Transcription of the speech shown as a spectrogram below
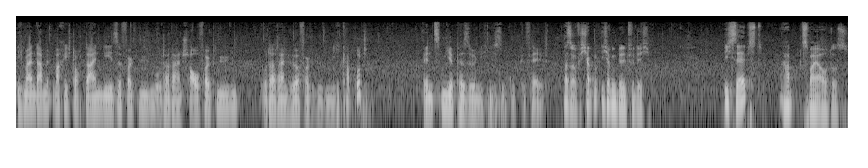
Ich meine, damit mache ich doch dein Lesevergnügen oder dein Schauvergnügen oder dein Hörvergnügen nicht kaputt, wenn es mir persönlich nicht so gut gefällt. Pass auf, ich habe ich hab ein Bild für dich. Ich selbst habe zwei Autos.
